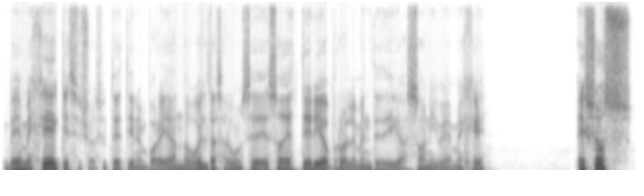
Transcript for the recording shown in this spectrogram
BMG, qué sé yo, si ustedes tienen por ahí dando vueltas algún CD de Soda Stereo, probablemente diga Sony BMG. Ellos,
